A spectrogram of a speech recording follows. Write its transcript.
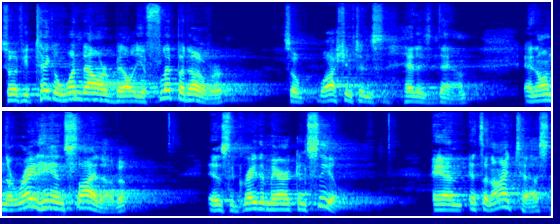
so if you take a $1 bill, you flip it over, so Washington's head is down, and on the right hand side of it is the Great American Seal. And it's an eye test,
